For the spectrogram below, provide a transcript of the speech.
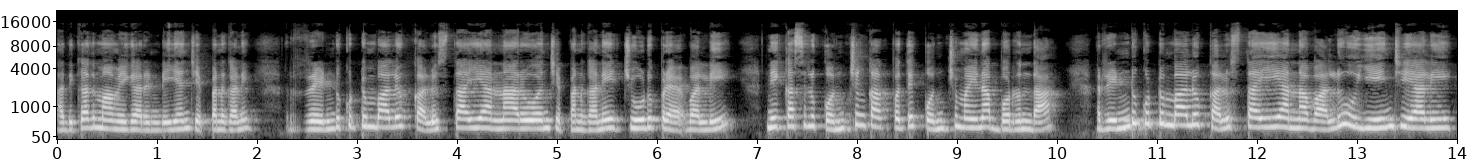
అది కాదు మామయ్య గారండి అని చెప్పాను కానీ రెండు కుటుంబాలు కలుస్తాయి అన్నారు అని చెప్పాను కానీ చూడు ప్ర వల్లి నీకు అసలు కొంచెం కాకపోతే కొంచెమైనా బుర్రుందా? రెండు కుటుంబాలు కలుస్తాయి అన్న వాళ్ళు ఏం చేయాలి?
